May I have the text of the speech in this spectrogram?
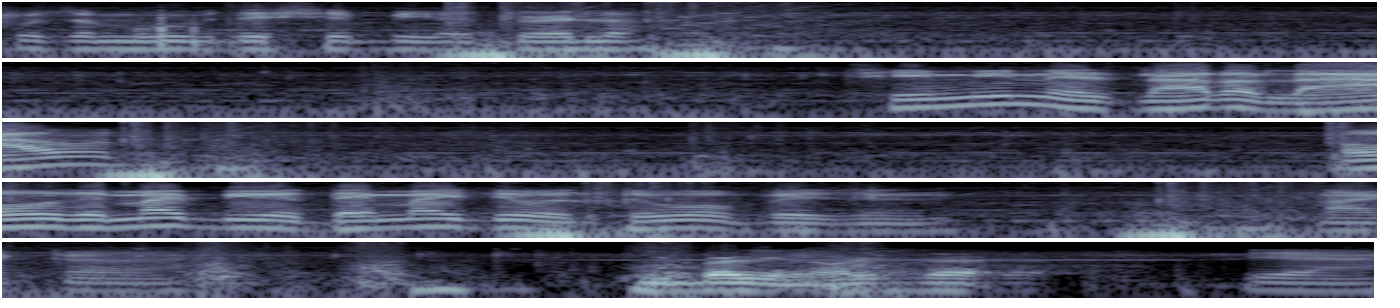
If was a movie, this should be a thriller. Teaming is not allowed. Oh, they might be. they might do a dual vision. Like, uh, You barely noticed that. yeah.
